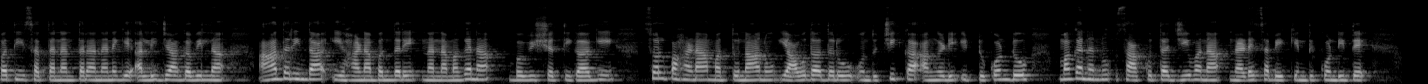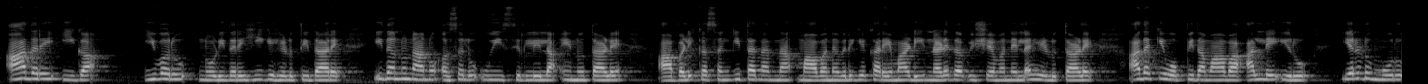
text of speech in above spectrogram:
ಪತಿ ಸತ್ತ ನಂತರ ನನಗೆ ಅಲ್ಲಿ ಜಾಗವಿಲ್ಲ. ಆದ್ದರಿಂದ ಈ ಹಣ ಬಂದರೆ ನನ್ನ ಮಗನ ಭವಿಷ್ಯತ್ತಿಗಾಗಿ ಸ್ವಲ್ಪ ಹಣ ಮತ್ತು ನಾನು ಯಾವುದಾದರೂ ಒಂದು ಚಿಕ್ಕ ಅಂಗಡಿ ಇಟ್ಟುಕೊಂಡು ಮಗನನ್ನು ಸಾಕುತ್ತಾ ಜೀವನ ನಡೆಸಬೇಕೆಂದುಕೊಂಡಿದ್ದೆ. ಆದರೆ ಈಗ ಇವರು ನೋಡಿದರೆ ಹೀಗೆ ಹೇಳುತ್ತಿದ್ದಾರೆ. ಇದನ್ನು ನಾನು ಅಸಲು ಊಹಿಸಿರಲಿಲ್ಲ ಎನ್ನುತ್ತಾಳೆ. ಆ ಬಳಿಕ ಸಂಗೀತ ನನ್ನ ಮಾವನವರಿಗೆ ಕರೆ ಮಾಡಿ ನಡೆದ ವಿಷಯವನ್ನೆಲ್ಲ ಹೇಳುತ್ತಾಳೆ. ಅದಕ್ಕೆ ಒಪ್ಪಿದ ಮಾವ, ಅಲ್ಲೇ ಇರು. ಎರಡು ಮೂರು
